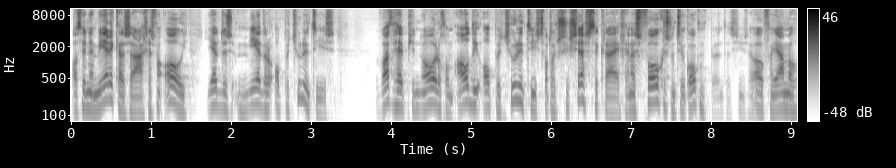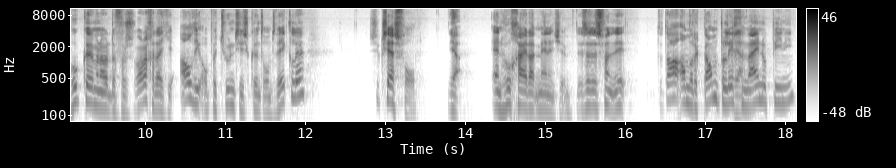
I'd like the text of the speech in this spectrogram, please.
Wat we in Amerika zagen is van, oh, je hebt dus meerdere opportunities. wat heb je nodig om al die opportunities tot een succes te krijgen? En dat is focus natuurlijk ook een punt. Dat zien ze ook van ja, maar hoe kunnen we nou ervoor zorgen dat je al die opportunities kunt ontwikkelen succesvol? Ja. En hoe ga je dat managen? Dus dat is van een totaal andere kant belicht Ja. in mijn opinie.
